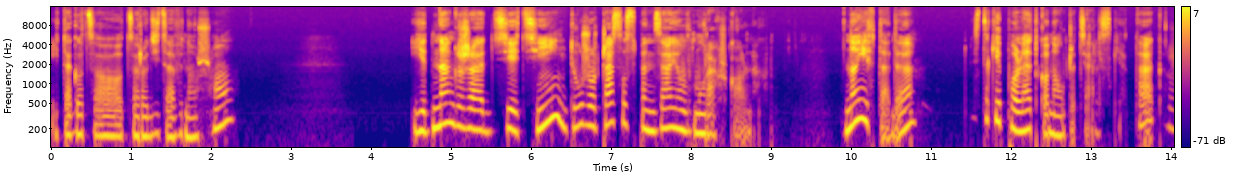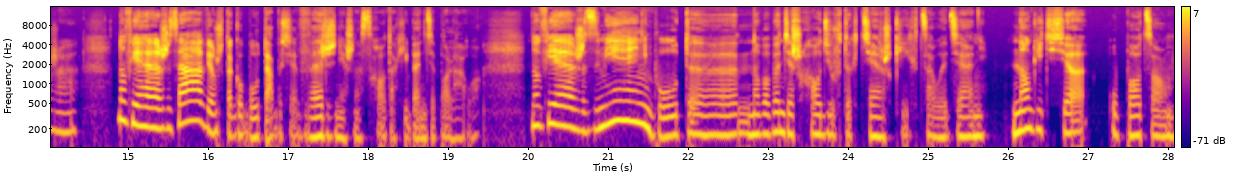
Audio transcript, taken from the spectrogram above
i tego, co, co rodzice wnoszą. Jednakże dzieci dużo czasu spędzają w murach szkolnych. No i wtedy jest takie poletko nauczycielskie, tak? Że no wiesz, zawiąż tego buta, bo się wyrżniesz na schodach i będzie bolało. No wiesz, zmień buty, no bo będziesz chodził w tych ciężkich cały dzień. Nogi ci się upocą,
